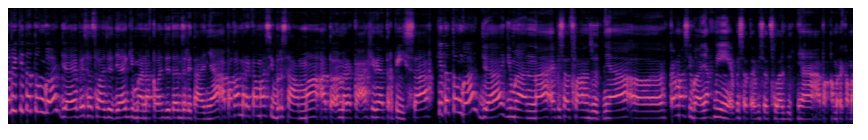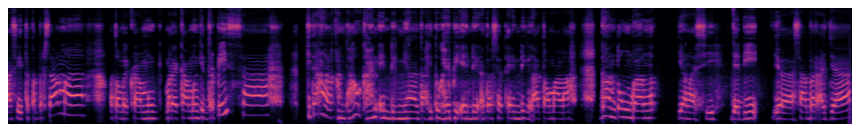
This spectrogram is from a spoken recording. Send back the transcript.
Tapi kita tunggu aja episode selanjutnya gimana kelanjutan ceritanya. Apakah mereka masih bersama atau mereka akhirnya terpisah? Kita tunggu aja gimana episode selanjutnya. Uh, kan masih banyak nih episode-episode selanjutnya. Apakah mereka masih tetap bersama atau mereka mereka mungkin terpisah? Kita nggak akan tahu kan endingnya entah itu happy ending atau sad ending atau malah gantung banget ya nggak sih? Jadi ya sabar aja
